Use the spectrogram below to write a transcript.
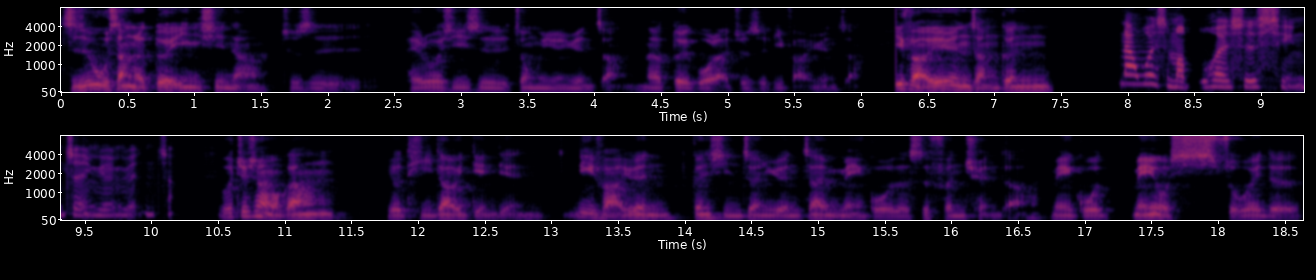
职务上的对应性啊，就是裴洛西是众议院院长，那对过来就是立法院院长。立法院院长跟那为什么不会是行政院院长？不过就像我刚刚有提到一点点，立法院跟行政院在美国的是分权的啊，美国没有所谓的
